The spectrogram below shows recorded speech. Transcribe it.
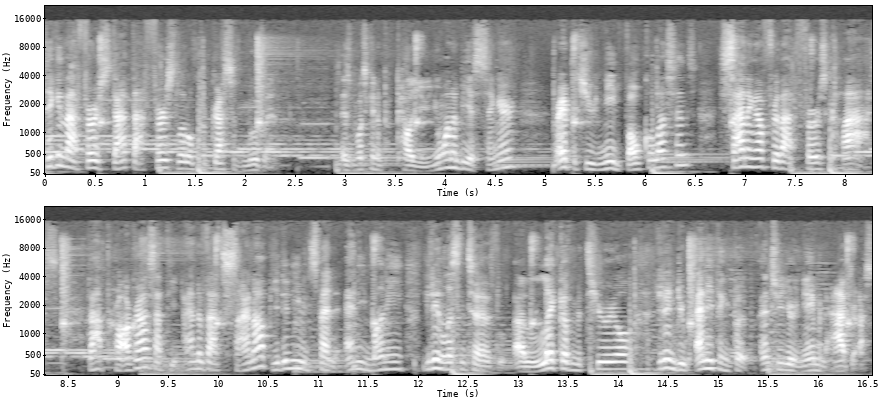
Taking that first step, that first little progressive movement is what's going to propel you. You want to be a singer, right? But you need vocal lessons. Signing up for that first class that progress at the end of that sign up, you didn't even spend any money, you didn't listen to a lick of material, you didn't do anything but enter your name and address,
